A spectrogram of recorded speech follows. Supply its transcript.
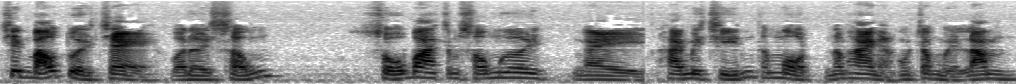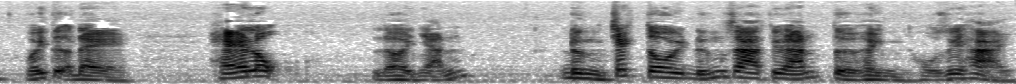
trên báo Tuổi Trẻ và Đời Sống số 360 ngày 29 tháng 1 năm 2015 với tựa đề Hé lộ lời nhắn Đừng trách tôi đứng ra tuyên án tử hình Hồ Duy Hải,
